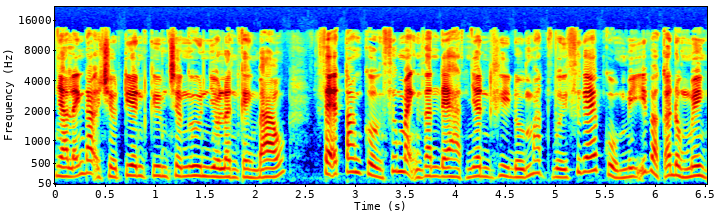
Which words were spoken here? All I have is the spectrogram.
Nhà lãnh đạo Triều Tiên Kim Jong Un nhiều lần cảnh báo sẽ tăng cường sức mạnh răn đe hạt nhân khi đối mặt với sức ép của Mỹ và các đồng minh.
